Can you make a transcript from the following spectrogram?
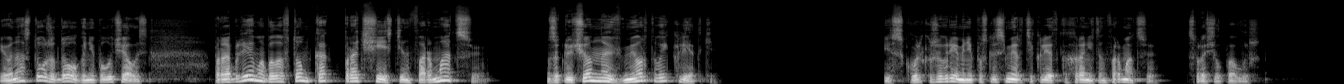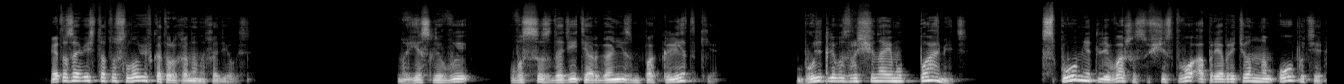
и у нас тоже долго не получалось. Проблема была в том, как прочесть информацию, заключенную в мертвой клетке». «И сколько же времени после смерти клетка хранит информацию?» — спросил Павлыш. «Это зависит от условий, в которых она находилась». «Но если вы воссоздадите организм по клетке, будет ли возвращена ему память?» Вспомнит ли ваше существо о приобретенном опыте?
